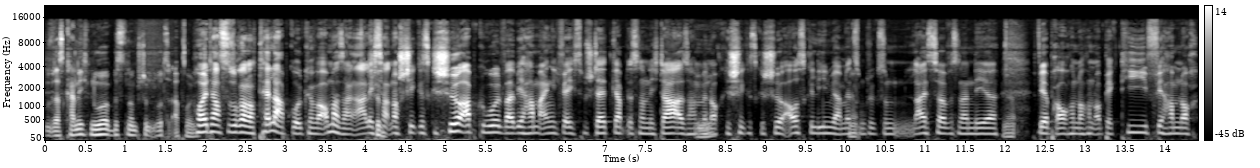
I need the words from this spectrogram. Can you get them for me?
das kann ich nur bis zu einer bestimmten Uhrzeit abholen. Heute hast du sogar noch Teller abgeholt, können wir auch mal sagen. Alex Stimmt. hat noch schickes Geschirr abgeholt, weil wir haben eigentlich welches bestellt gehabt, ist noch nicht da. Also haben wir Mhm. noch schickes Geschirr ausgeliehen. Wir haben jetzt Ja. zum Glück so einen Leihservice in der Nähe. Ja. Wir brauchen noch ein Objektiv. Wir haben noch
